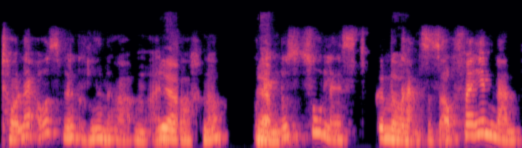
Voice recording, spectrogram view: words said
tolle Auswirkungen haben, einfach, ja. ne? Wenn ja. du es zulässt. Genau. Du kannst es auch verhindern.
